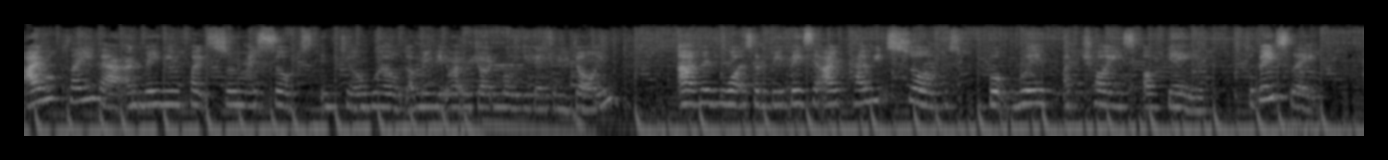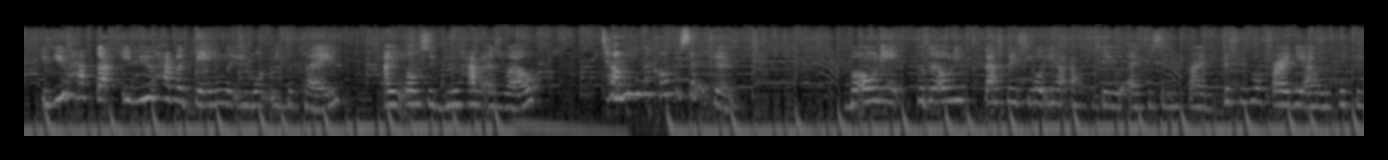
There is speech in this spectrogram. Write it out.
I will play that and maybe invite some of my subs into a world, or maybe it might be join world you guys can join. And maybe what it's going to be. Basically, I play subs, but with a choice of game. So basically, if you have that, if you have a game that you want me to play, and also you have it as well, tell me in the comment section. But only, but the only, that's basically what you have to do every single Friday. Just before Friday, I will pick in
